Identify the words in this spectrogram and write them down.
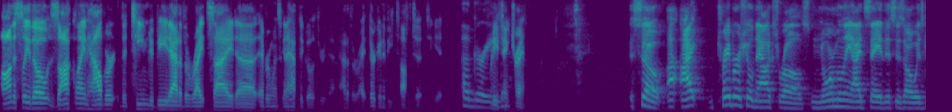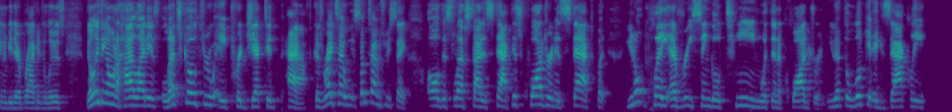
honestly, though, Zockline, Halbert, the team to beat out of the right side, uh, everyone's going to have to go through them out of the right. They're going to be tough to, to get. Agreed. What do you think, Trey? So I, I Trey Birchfield and Alex Rawls. Normally, I'd say this is always going to be their bracket to lose. The only thing I want to highlight is let's go through a projected path because right side. We, sometimes we say, "Oh, this left side is stacked. This quadrant is stacked," but you don't play every single team within a quadrant. You have to look at exactly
